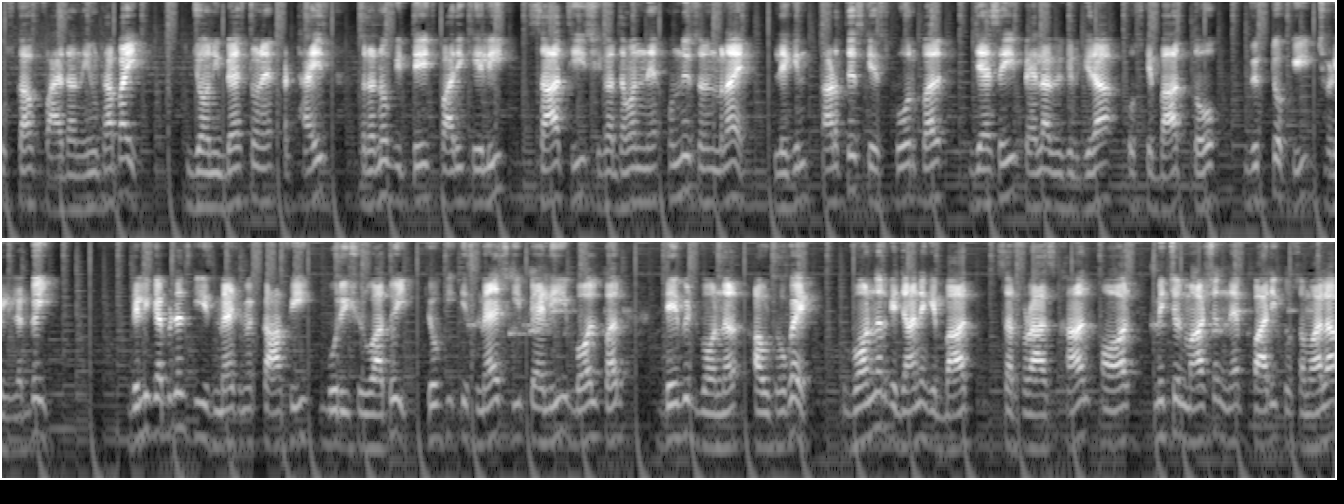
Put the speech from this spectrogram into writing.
उसका फ़ायदा नहीं उठा पाई। जॉनी बेस्टो ने 28 रनों की तेज पारी खेली, साथ ही शिखर धवन ने 19 रन बनाए, लेकिन 38 के स्कोर पर जैसे ही पहला विकेट गिरा, उसके बाद तो विकेटों की छड़ी लग गई। दिल्ली कैपिटल्स की इस मैच में काफ़ी बुरी शुरुआत हुई, क्योंकि इस मैच की पहली ही बॉल पर डेविड वार्नर आउट हो गए। वार्नर के जाने के बाद सरफराज खान और मिचेल मार्शल ने पारी को संभाला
